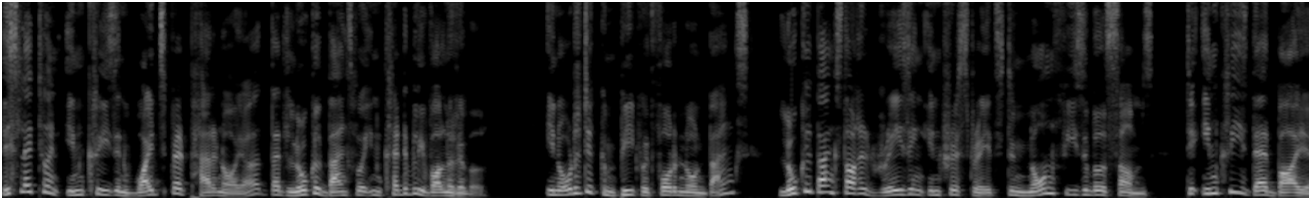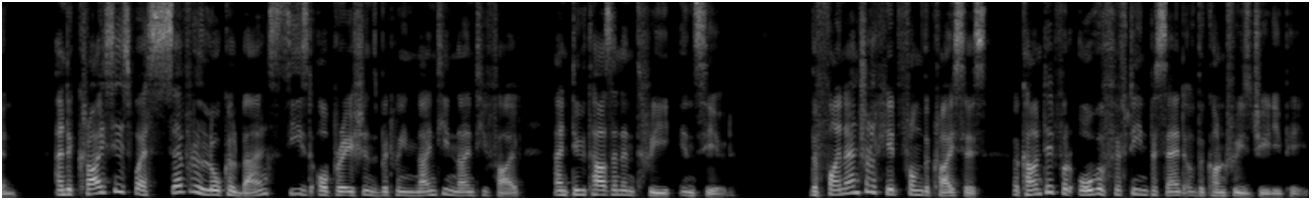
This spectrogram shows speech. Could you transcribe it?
This led to an increase in widespread paranoia that local banks were incredibly vulnerable. In order to compete with foreign owned banks, local banks started raising interest rates to non feasible sums to increase their buy in, and a crisis where several local banks ceased operations between 1995 and 2003 ensued. The financial hit from the crisis accounted for over 15% of the country's GDP.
